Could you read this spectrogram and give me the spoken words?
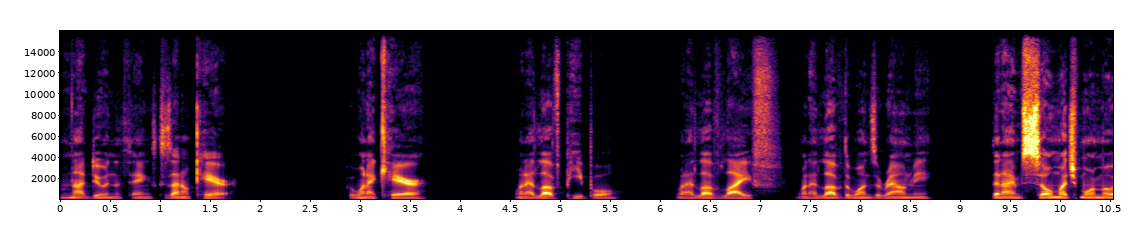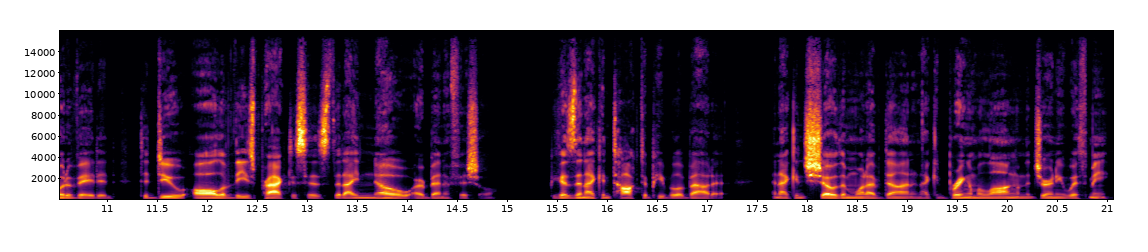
I'm not doing the things because I don't care. But when I care, when I love people, when I love life, when I love the ones around me, then I'm so much more motivated to do all of these practices that I know are beneficial because then I can talk to people about it and I can show them what I've done and I can bring them along on the journey with me.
